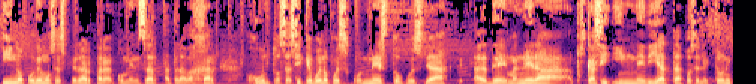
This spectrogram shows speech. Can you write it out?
y no podemos esperar para comenzar a trabajar juntos. Así que bueno, pues con esto pues ya ah, de manera pues casi inmediata pues Electronic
